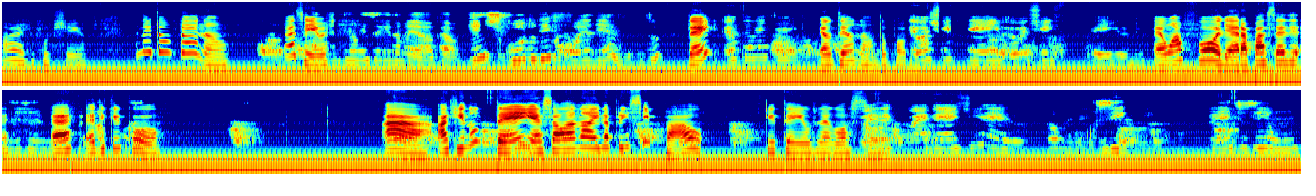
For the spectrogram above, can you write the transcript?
Olha que fofinho. Ele não é tão feio não. É assim, mas- Tem um isso aqui também, ó. Calma. Tem escudo de folha de evento. tem? Eu também tenho. Eu não tenho não, tô pobre. Eu achei feio, eu achei feio. né? É uma folha, era pra ser de... É, é de que cor? Ah, aqui não tem, é só lá na ilha principal que tem os Mas negocinhos. ele vai ganhar dinheiro. Sim. dinheiro. 501.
